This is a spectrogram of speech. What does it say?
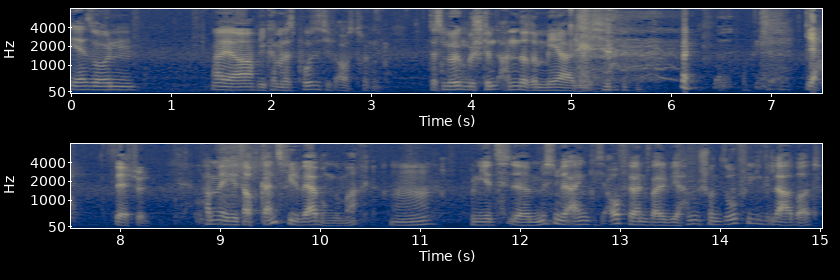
Eher so ein, naja, wie kann man das positiv ausdrücken? Das mögen bestimmt andere mehr als ich. Ja, sehr schön. Haben wir jetzt auch ganz viel Werbung gemacht. Und jetzt äh, müssen wir eigentlich aufhören, weil wir haben schon so viel gelabert.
